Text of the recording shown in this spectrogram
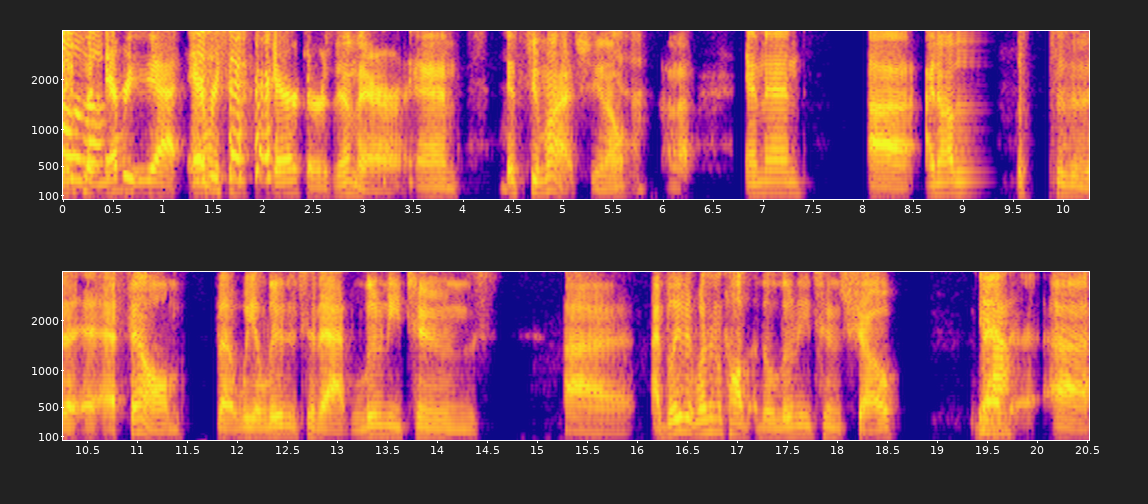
they put every yeah every single character is in there, and it's too much, you know. Yeah. Uh, and then uh, I know this isn't a, a, film, but we alluded to that Looney Tunes. Uh, I believe it wasn't called the Looney Tunes show. That, yeah. Uh,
